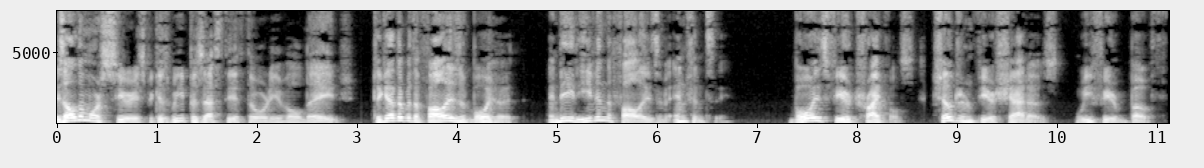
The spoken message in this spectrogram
is all the more serious because we possess the authority of old age, together with the follies of boyhood, indeed even the follies of infancy. Boys fear trifles, children fear shadows, we fear both.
